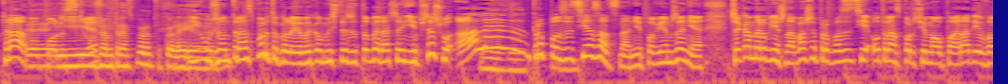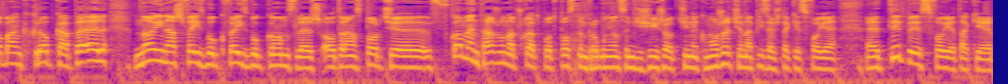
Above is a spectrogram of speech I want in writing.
prawo E, polskie. I Urząd Transportu Kolejowego. I Urząd Transportu Kolejowego myślę, że to by raczej nie przeszło, ale propozycja zacna, nie powiem, że nie. Czekamy również na wasze propozycje o transporcie małparadiowabank.pl no i nasz Facebook, facebook.com slash o transporcie. W komentarzu, na przykład pod postem promującym dzisiejszy odcinek możecie napisać takie swoje e, typy, swoje takie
